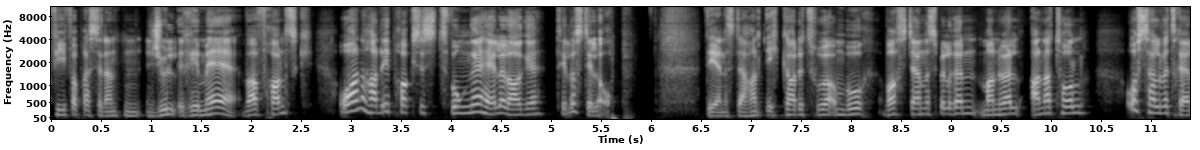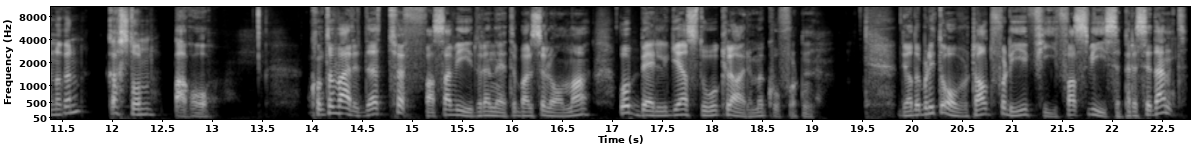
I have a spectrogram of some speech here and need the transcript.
Fifa-presidenten Jules Rimet var fransk, og han hadde i praksis tvunget hele laget til å stille opp. Det eneste han ikke hadde trua om bord, var stjernespilleren Manuel Anatol og selve treneren Gaston Barrault. Contoverde tøffa seg videre ned til Barcelona, hvor Belgia sto klare med kofferten. De hadde blitt overtalt fordi Fifas visepresident,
